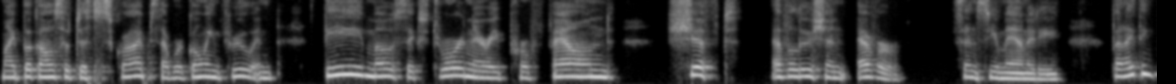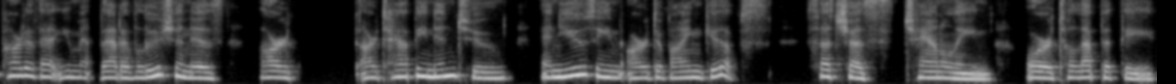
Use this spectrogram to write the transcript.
my book also describes that we're going through, and the most extraordinary, profound shift evolution ever since humanity. But I think part of that that evolution is our our tapping into and using our divine gifts such as channeling or telepathy,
